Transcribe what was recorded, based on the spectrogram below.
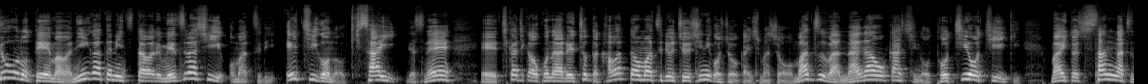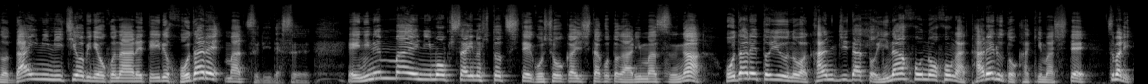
今日のテーマは新潟に伝わる珍しいお祭り、越後の記載ですね。えー近々行われるちょっと変わったお祭りを中心にご紹介しましょう。まずは長岡市の土地尾地域。毎年3月の第2日曜日に行われているほだれ祭りです。え2年前にも記載の一つしてご紹介したことがありますが、ほだれというのは漢字だと稲穂の穂が垂れると書きまして、つまり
